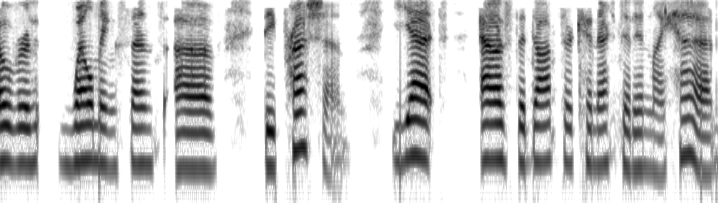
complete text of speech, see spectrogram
overwhelming sense of depression. Yet, as the dots are connected in my head,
